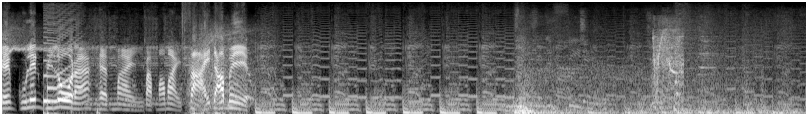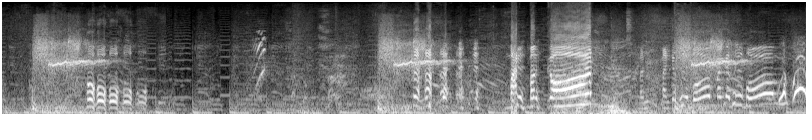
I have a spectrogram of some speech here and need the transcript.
เกมกูเล่นวิโลนะแพทใหม่ ปรับมาใหม่ สายดาเมจโอ้โหหมัดมังกร มันมันกระทืบผม มันกระทืบผมเอ้ย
